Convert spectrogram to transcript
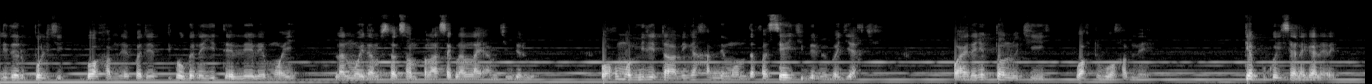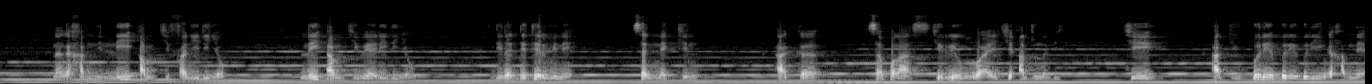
leader politique boo xam ne peut-être di ko gën a yitteel léeg-léeg mooy lan mooy dem sa sam place ak lan lay am ci mbir mi waxuma militant bi nga xam ne moom dafa seey ci mbir mi ba jeex ci waaye dañu toll ci waxtu boo xam ne képp kuy sénégalais rek na nga xam ni lii am ci fan yi di ñëw lii am ci weer yi di ñëw dina déterminer sa nekkin ak sa place ci réew mi waaye ci àdduna bi ci at yu bëree bëri bëri yi nga xam ne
